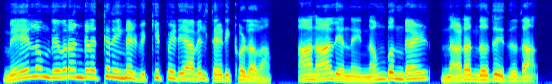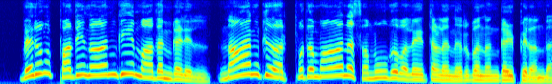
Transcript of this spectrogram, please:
மேலும் விவரங்களுக்கு நீங்கள் விக்கிபீடியாவில் தேடிக்கொள்ளலாம். ஆனால் என்னை நம்புங்கள் நடந்தது இதுதான். வெறும் பதினான்கே மாதங்களில் நான்கு அற்புதமான சமூக வலைத்தள நிறுவனங்கள் பிறந்தன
